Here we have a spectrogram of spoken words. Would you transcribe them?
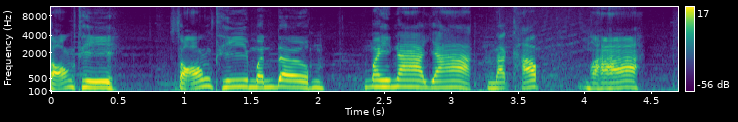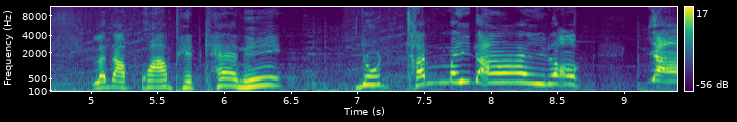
สองทีสองทีเหมือนเดิม ไม่น่ายากนะครับ มา ระดับความเผ็ดแค่นี้ หยุดฉันไม่ได้หรอกยา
